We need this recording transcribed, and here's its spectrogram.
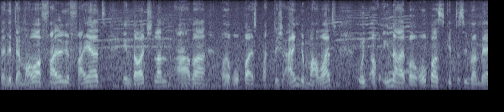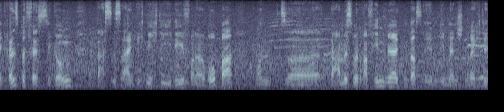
da wird der Mauerfall gefeiert in Deutschland, aber Europa ist praktisch eingemauert und auch innerhalb Europas gibt es immer mehr Grenzbefestigungen. Das ist eigentlich nicht die Idee von Europa und äh, da müssen wir darauf hinwirken, dass eben die Menschenrechte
